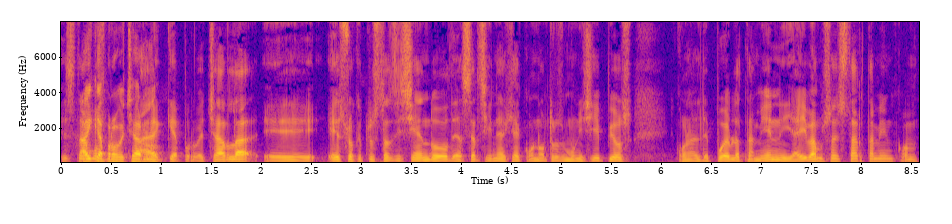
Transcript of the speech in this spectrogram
estamos- Hay que aprovecharlo. Hay que aprovecharla. Eh, eso que tú estás diciendo de hacer sinergia con otros municipios, con el de Puebla también, y ahí vamos a estar también con,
